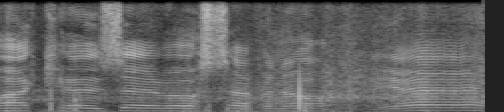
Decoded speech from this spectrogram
Like a uh, 070, yeah.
